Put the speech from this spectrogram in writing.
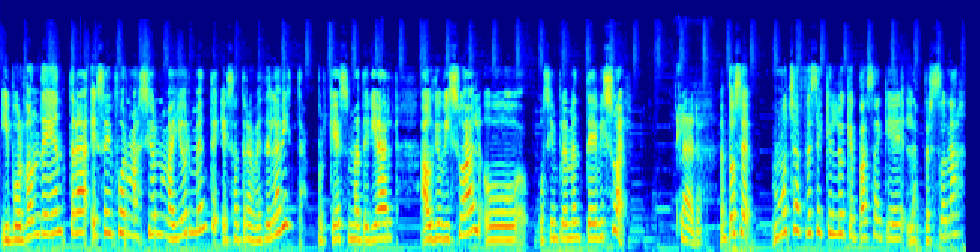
Y por dónde entra esa información mayormente es a través de la vista, porque es material audiovisual o, o simplemente visual. Claro. Entonces, muchas veces, ¿qué es lo que pasa? Que las personas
